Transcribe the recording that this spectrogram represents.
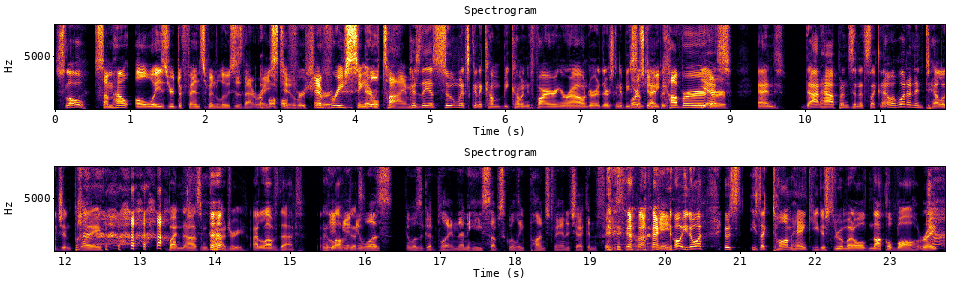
slow. Somehow, always your defenseman loses that race Oh, too. for sure. Every single time. because they assume it's going to come be coming firing around, or there's going to be Or some it's gonna type be of covered, Yes, and that happens, and it's like, oh, what an intelligent play by Nazem Kadri. I love that. I It- loved it, it. it was it was a good play, and then he subsequently punched Vanecek in the face later on in the I game. know. You know what? It was. He's like Tom Henke. Just threw him an old knuckleball, right?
